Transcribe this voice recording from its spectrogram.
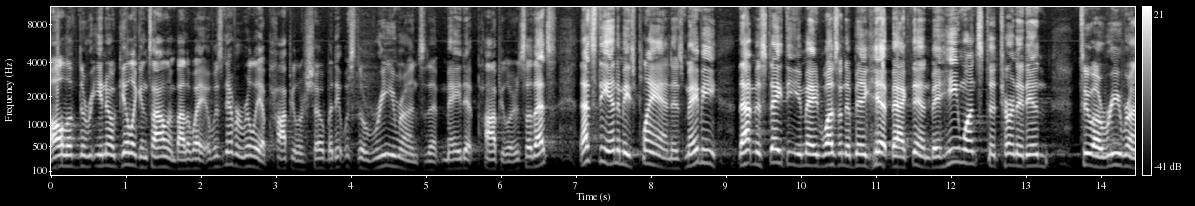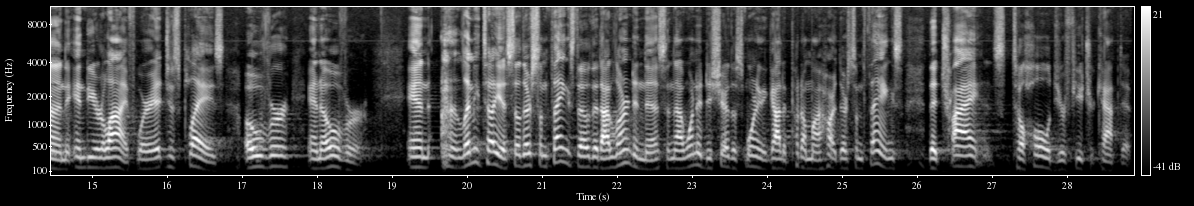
all of the, you know, Gilligan's Island, by the way, it was never really a popular show, but it was the reruns that made it popular. And so that's, that's the enemy's plan, is maybe that mistake that you made wasn't a big hit back then, but he wants to turn it into a rerun into your life where it just plays over and over. And let me tell you, so there's some things, though, that I learned in this, and I wanted to share this morning that God had put on my heart. There's some things that try to hold your future captive.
